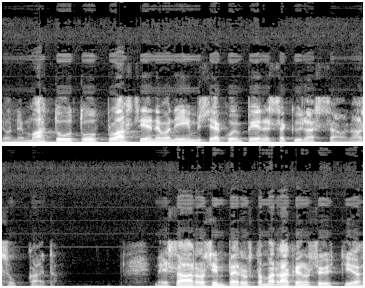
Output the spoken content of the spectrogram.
jonne mahtuu tuplasti enemmän ihmisiä kuin pienessä kylässä on asukkaita. Mesarosin perustama rakennusyhtiö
